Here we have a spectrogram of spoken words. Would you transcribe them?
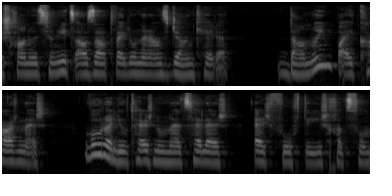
իշխանությունից ազատվելու նրանց ջանքերը։ Դա նույն պայքարն էր, որը Լյութերն ունեցել էր Էրֆուրտի իշխեցում։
